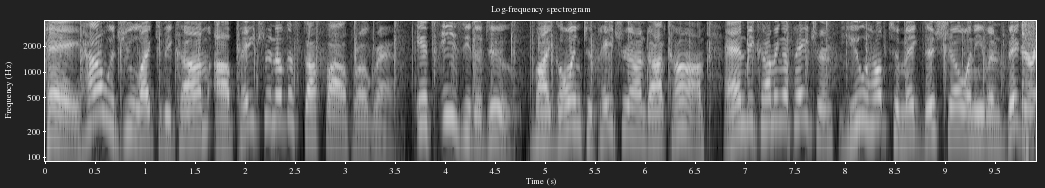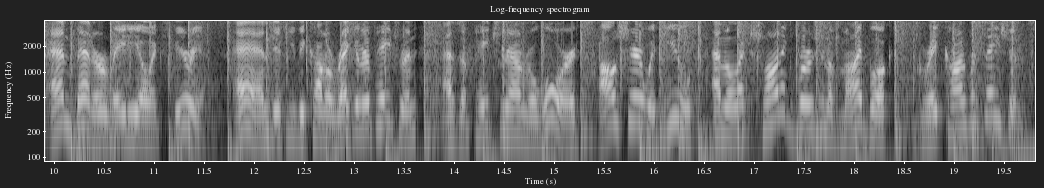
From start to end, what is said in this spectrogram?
Hey, how would you like to become a patron of the Stuph File program? It's easy to do. By going to patreon.com and becoming a patron, you help to make this show an even bigger and better radio experience. And if you become a regular patron, as a Patreon reward, I'll share with you an electronic version of my book, Great Conversations,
